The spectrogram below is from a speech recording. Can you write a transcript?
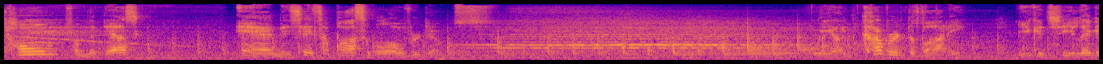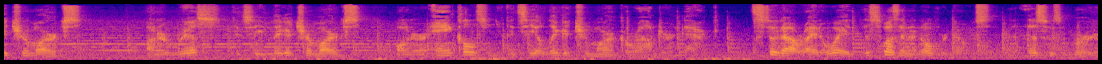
At home from the desk, and they say it's a possible overdose. We uncovered the body. You could see ligature marks on her wrists, you could see ligature marks on her ankles, and you could see a ligature mark around her neck. It stood out right away. This wasn't an overdose. This was a murder.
